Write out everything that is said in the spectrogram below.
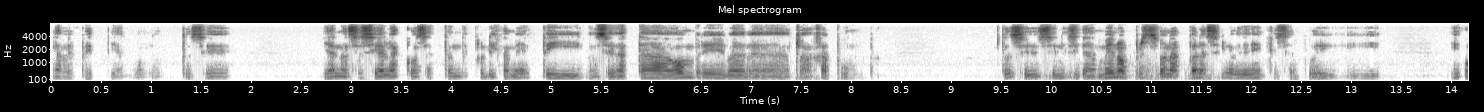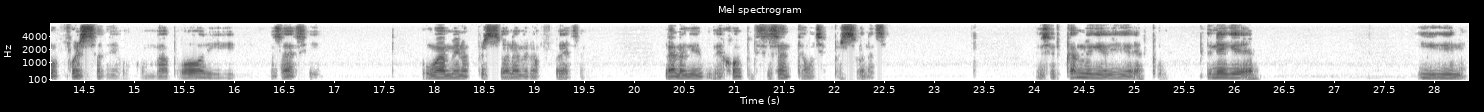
la perspectiva del mundo. Entonces ya no se hacían las cosas tan desprolijamente y no se gastaba hombre para trabajar. Pues. Entonces se necesitaban menos personas para hacer lo que tenían que hacer pues, y, con fuerza, de, con vapor y cosas así. Hubo menos personas, menos fuerza. Claro que dejó de 60 a muchas personas. Es el cambio que había que pues. tenía que ver. Y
